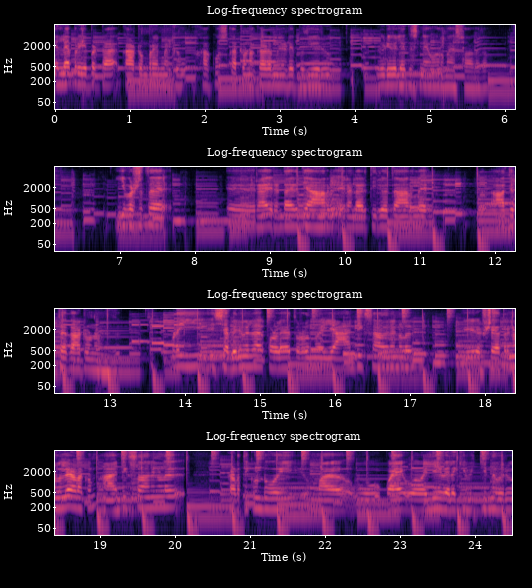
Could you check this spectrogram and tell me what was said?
എല്ലാ പ്രിയപ്പെട്ട കാർട്ടൂൺ പ്രേമികൾക്കും ഹക്കൂസ് കാർട്ടൂൺ അക്കാഡമിയുടെ പുതിയൊരു വീഡിയോയിലേക്ക് സ്നേഹപൂർവമായ സ്വാഗതം. ഈ വർഷത്തെ രണ്ടായിരത്തി ആറ് രണ്ടായിരത്തി ഇരുപത്തി ആറിലെ ആദ്യത്തെ കാർട്ടൂണാണിത്. നമ്മുടെ ഈ ശബരിമല കൊള്ളയെ തുടർന്ന് ഈ ആന്റിക് സാധനങ്ങൾ ഈ ക്ഷേത്രങ്ങളിലെ അടക്കം ആന്റിക് സാധനങ്ങൾ കടത്തിക്കൊണ്ടുപോയി വലിയ വിലയ്ക്ക് വിൽക്കുന്ന ഒരു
